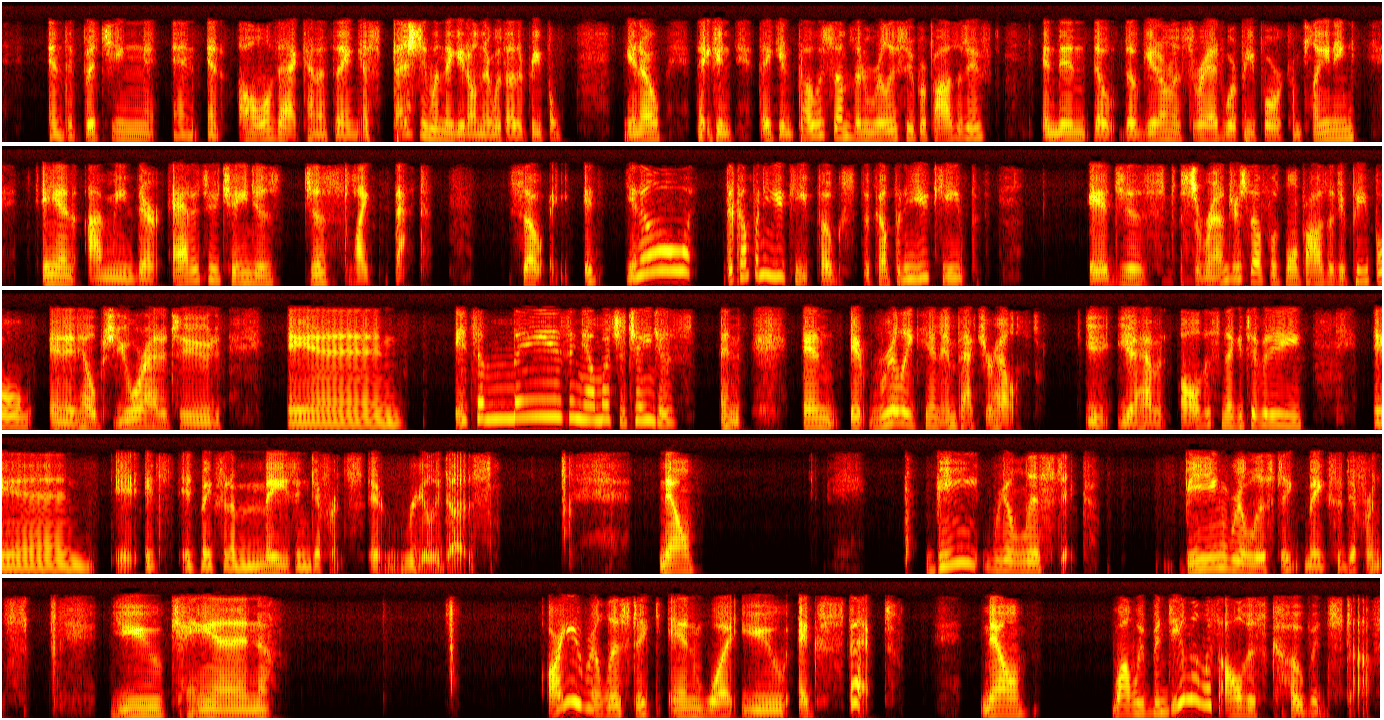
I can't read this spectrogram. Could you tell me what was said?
and the bitching and and all of that kind of thing, especially when they get on there with other people. You know, they can they can post something really super positive and then they'll they'll get on a thread where people are complaining and I mean their attitude changes just like that so it you know the company you keep, folks, the company you keep, it just mm-hmm. surround yourself with more positive people, and it helps your attitude. And it's amazing how much it changes, and and it really can impact your health. You you have all this negativity, and it it's, it makes an amazing difference. It really does. Now, be realistic. Being realistic makes a difference. You can. Are you realistic in what you expect? Now, while we've been dealing with all this COVID stuff,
